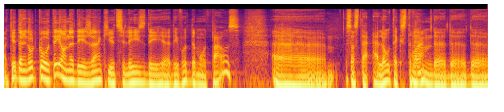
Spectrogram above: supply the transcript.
OK? D'un autre côté, on a des gens qui utilisent des, euh, des voûtes de mots de passe. Euh, ça, c'est à, à l'autre extrême de, de- de-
